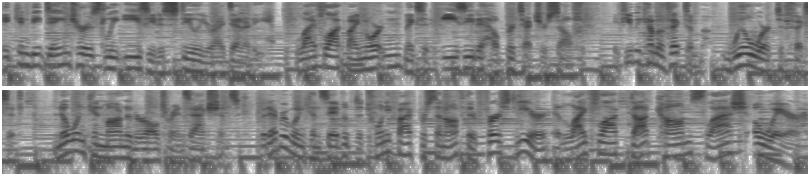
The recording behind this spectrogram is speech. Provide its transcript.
It can be dangerously easy to steal your identity. Lifelock by Norton makes it easy to help protect yourself. If you become a victim, we'll work to fix it. No one can monitor all transactions, but everyone can save up to 25% off their first year at lifelock.com/aware.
